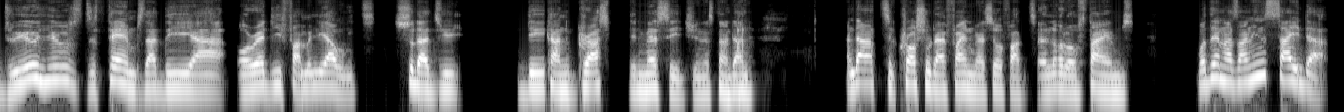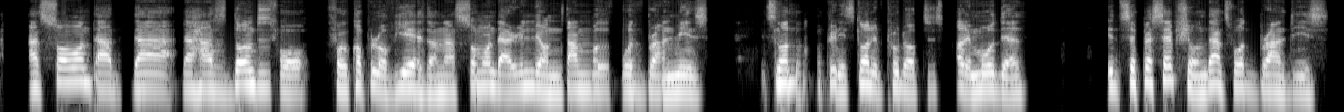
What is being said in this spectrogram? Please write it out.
do you use the terms that they are already familiar with so that you they can grasp the message, you understand? And and that's a crossroad I find myself at a lot of times but then as an insider, as someone that that, that has done this for, for a couple of years and as someone that really understands what, what brand means, it's not a company, it's not a product, it's not a model. It's a perception. That's what brand is.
